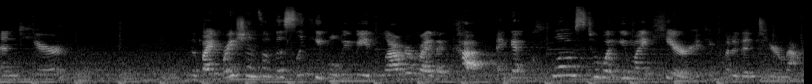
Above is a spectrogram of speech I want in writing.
end here. The vibrations of the slinky will be made louder by the cup and get close to what you might hear if you put it into your mouth.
